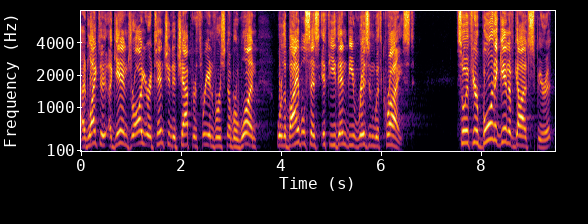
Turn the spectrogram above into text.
I'd like to again draw your attention to chapter 3 and verse number 1, where the Bible says, If ye then be risen with Christ. So if you're born again of God's Spirit,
